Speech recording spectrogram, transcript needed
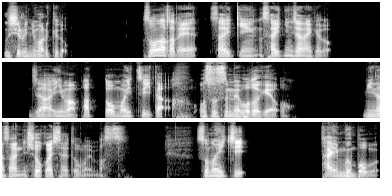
後ろにもあるけど。その中で、最近、最近じゃないけど、じゃあ今パッと思いついたおすすめボードゲを皆さんに紹介したいと思います。その1、タイムボム。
